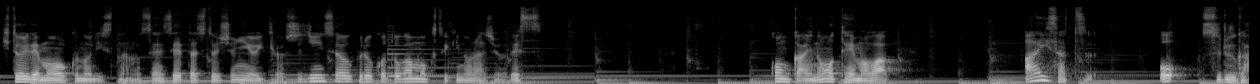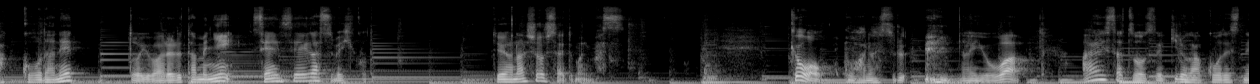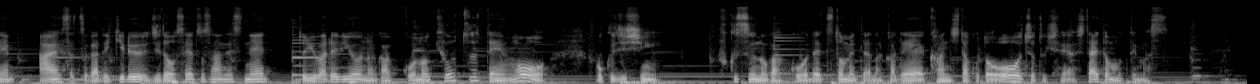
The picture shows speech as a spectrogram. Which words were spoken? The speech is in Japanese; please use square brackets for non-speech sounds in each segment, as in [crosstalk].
一人でも多くのリスナーの先生たちと一緒に良い教師人生を送ることが目的のラジオです。今回のテーマは、挨拶をする学校だねと言われるために先生がすべきことという話をしたいと思います。今日お話しする [clears throat] 内容は挨拶をできる学校ですね。挨拶ができる児童生徒さんですね。と言われるような学校の共通点を僕自身複数の学校で勤めた中で感じたことをちょっとシェアしたいと思っています。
